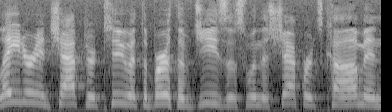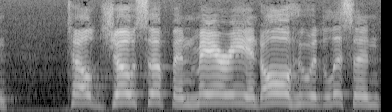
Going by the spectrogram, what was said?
Later in chapter 2, at the birth of Jesus, when the shepherds come and tell Joseph and Mary and all who would listen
